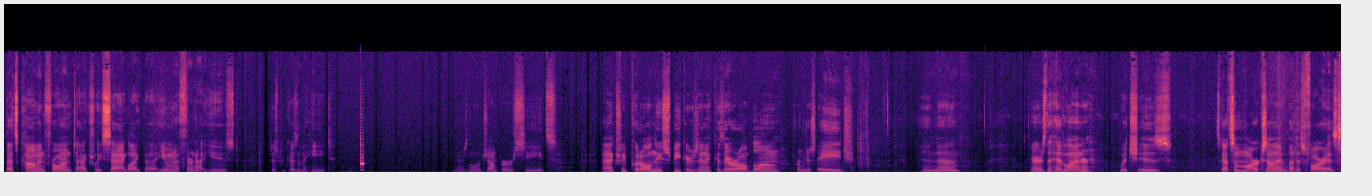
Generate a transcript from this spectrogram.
that's common for them to actually sag like that, even if they're not used, just because of the heat. There's little jumper seats. I actually put all new speakers in it because they were all blown from just age. And um, there's the headliner, which is it's got some marks on it, but as far as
